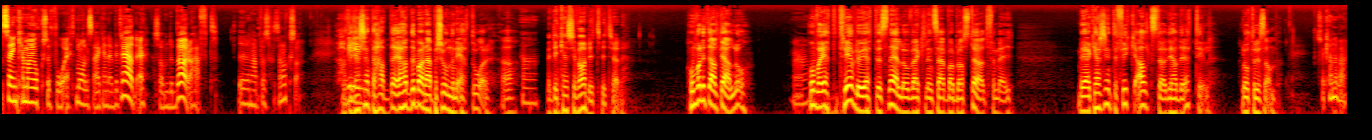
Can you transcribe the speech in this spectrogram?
Sen kan man ju också få ett målsägande beträde som du bör ha haft i den här processen också. Ja, Det Vi- kanske jag inte hade, jag hade bara den här personen i ett år ja. Ja, Men det kanske var ditt biträde? Hon var lite allt i allo ja. Hon var jättetrevlig och jättesnäll och verkligen så här var bra stöd för mig Men jag kanske inte fick allt stöd jag hade rätt till, låter det som Så kan det vara.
